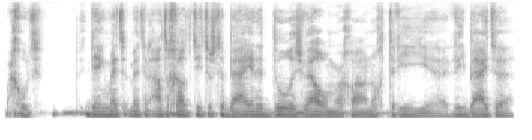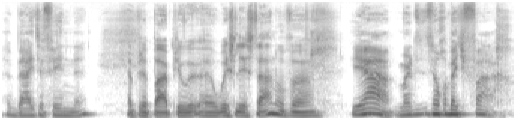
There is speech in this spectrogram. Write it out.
maar goed, ik denk met, met een aantal grote titels erbij. En het doel is wel om er gewoon nog drie, eh, drie bij, te, bij te vinden. Heb je er een paar op je eh, wishlist staan? Of? Ja, maar het is nog een beetje vaag.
